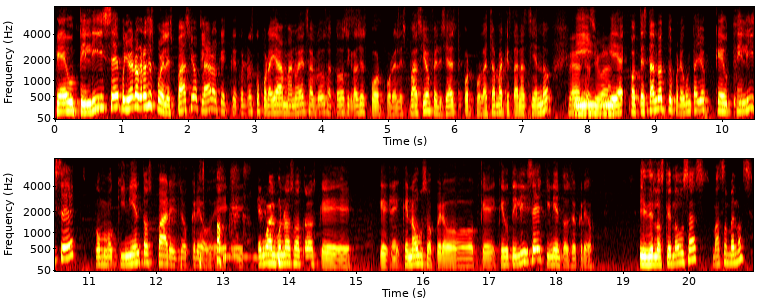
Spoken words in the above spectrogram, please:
Que utilice, primero gracias por el espacio, claro que, que conozco por allá a Manuel, saludos a todos y gracias por, por el espacio, felicidades por, por la chamba que están haciendo. Gracias, y, Iván. y, eh, contestando a tu pregunta, yo que utilice como 500 pares, yo creo. Eh, tengo algunos otros que, que, que no uso, pero que, que utilice 500, yo creo. ¿Y de los que no usas, más o menos?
